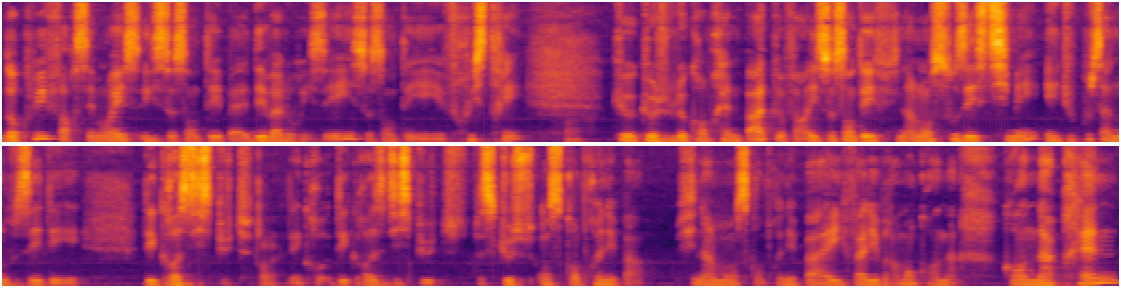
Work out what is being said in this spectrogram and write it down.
Donc lui, forcément, il, se sentait ben, dévalorisé, il se sentait frustré, que, que je ne le comprenne pas, que, enfin, il se sentait finalement sous-estimé, et du coup, ça nous faisait des, des grosses disputes, des, des, grosses disputes, parce qu'on ne se comprenait pas. Finalement, on ne se comprenait pas, et il fallait vraiment qu'on qu'on apprenne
